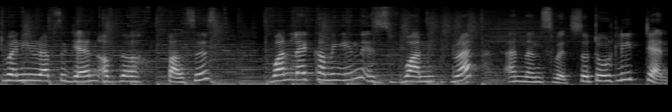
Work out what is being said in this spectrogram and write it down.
20 reps again of the pulses. One leg coming in is one rep and then switch. So totally 10.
